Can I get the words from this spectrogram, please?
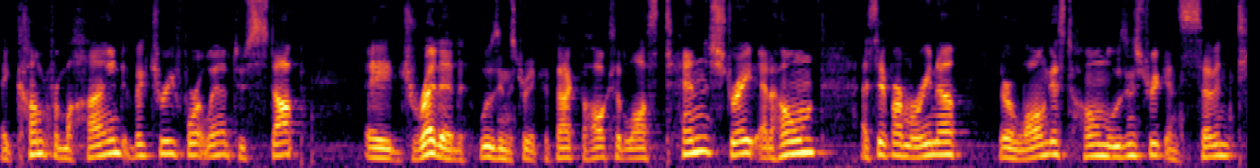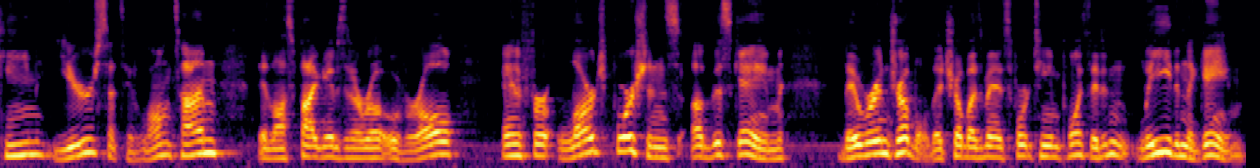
a come from behind victory for Atlanta to stop a dreaded losing streak. In fact, the Hawks had lost 10 straight at home at State Farm Arena, their longest home losing streak in 17 years. That's a long time. They lost five games in a row overall. And for large portions of this game, they were in trouble. They trailed by as many as 14 points. They didn't lead in the game.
